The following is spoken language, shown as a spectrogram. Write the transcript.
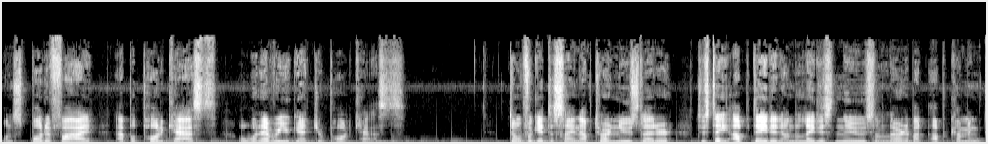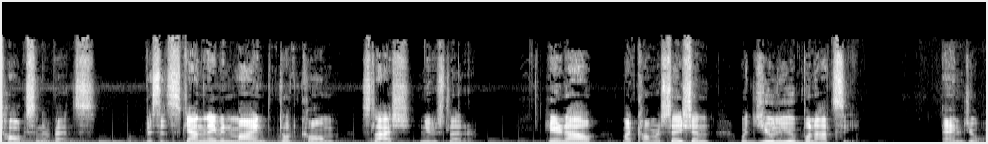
on Spotify, Apple Podcasts, or whatever you get your podcasts. Don't forget to sign up to our newsletter to stay updated on the latest news and learn about upcoming talks and events. Visit scandinavianmind.com slash newsletter. Here now, my conversation with Giulio Bonazzi. Enjoy.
